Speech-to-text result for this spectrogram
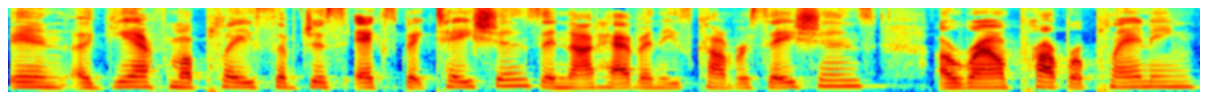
And again, from a place of just expectations and not having these conversations around proper planning.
